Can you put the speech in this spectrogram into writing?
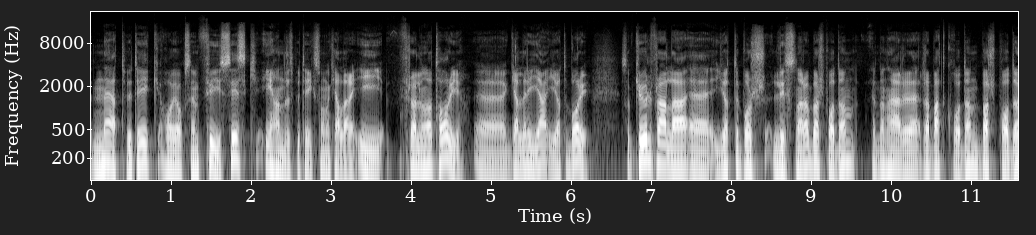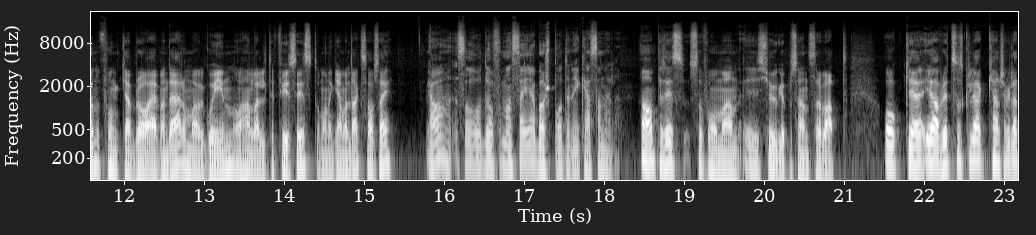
nätbutik, har ju också en fysisk e-handelsbutik som de kallar det i Frölunda Torg, eh, Galleria i Göteborg. Så kul för alla eh, Göteborgs lyssnare av Börspodden. Den här rabattkoden Börspodden funkar bra även där om man vill gå in och handla lite fysiskt om man är gammaldags av sig. Ja, så då får man säga Börspodden i kassan eller? Ja, precis. Så får man 20 rabatt. Och eh, i övrigt så skulle jag kanske vilja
